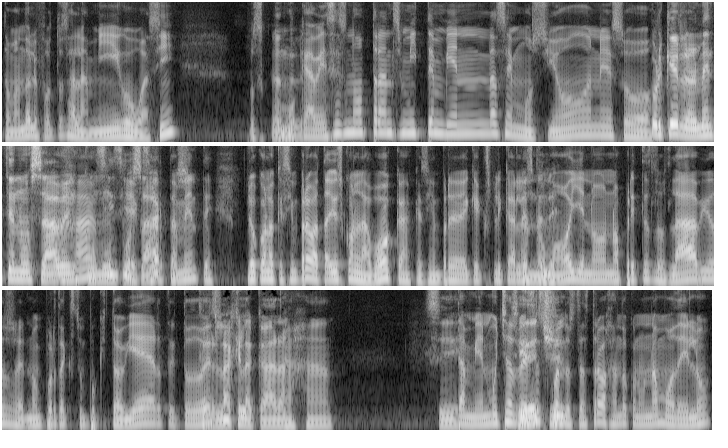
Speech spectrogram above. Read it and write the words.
tomándole fotos al amigo o así, pues como Ándale. que a veces no transmiten bien las emociones o... Porque realmente no saben Ajá, cómo sí, sí, posar. pues. exactamente. Lo con lo que siempre batallo es con la boca, que siempre hay que explicarles Ándale. como, oye, no, no aprietes los labios, no importa que esté un poquito abierto y todo Que eso. relaje la cara. Ajá. Sí. También muchas Sí, veces hecho- cuando estás trabajando con una modelo,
